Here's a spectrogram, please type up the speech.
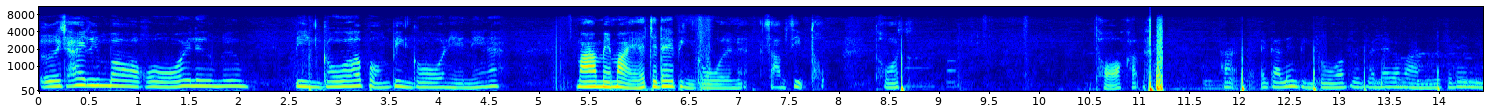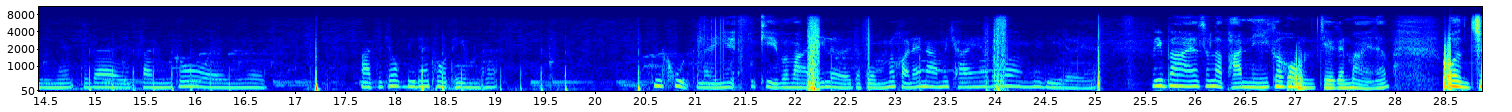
เออ ใช่ลืมบอกโอ้ยลืมลืมปิ่งโกครับผมปิ่งโกเนี่ยนี้นะ มาใหม่ๆจะได้ปิ่งโกเลยเนี่ยสามสิบโทสทอครับ ไอการเล่นปิงโกครับจะได้ประมาณนี้จะได้ลิงเนี้ยจะได้ฟามิงโกอะไรอย่างเงี้ยอาจจะโชคดีได้โทเทมฮะที่ขุดอะไรเงี้ยโอเคประมาณนี้เลย แต่ผมไม่ขอแนะนำไม่ใช้นะเพราะว่าไม่ดีเลยบ๊ายบายสำหรับพันนี้ก็คงเจอกันใหม่นะครับวันชื่อ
